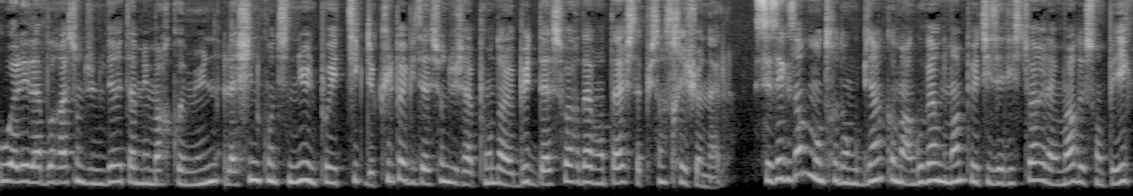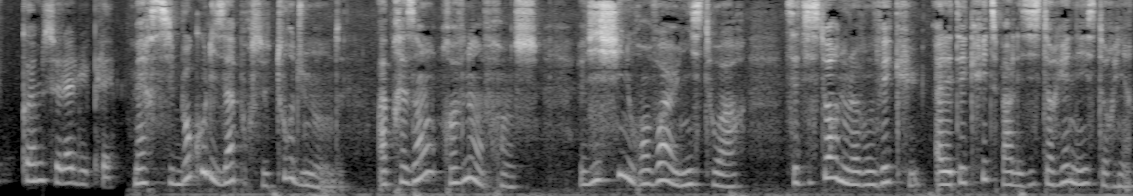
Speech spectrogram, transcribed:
ou à l'élaboration d'une véritable mémoire commune, la Chine continue une politique de culpabilisation du Japon dans le but d'asseoir davantage sa puissance régionale. Ces exemples montrent donc bien comment un gouvernement peut utiliser l'histoire et la mémoire de son pays comme cela lui plaît. Merci beaucoup Lisa pour ce tour du monde. À présent, revenons en France. Vichy nous renvoie à une histoire. Cette histoire, nous l'avons vécue. Elle est écrite par les historiennes et historiens.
